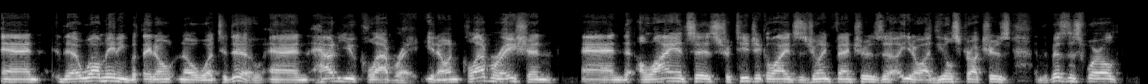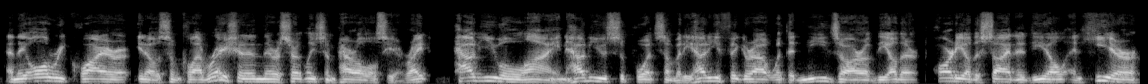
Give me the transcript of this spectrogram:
and they're well meaning, but they don't know what to do. And how do you collaborate? You know, and collaboration and alliances, strategic alliances, joint ventures, uh, you know, ideal structures in the business world, and they all require, you know, some collaboration. And there are certainly some parallels here, right? How do you align? How do you support somebody? How do you figure out what the needs are of the other party, other side of the deal? And here,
